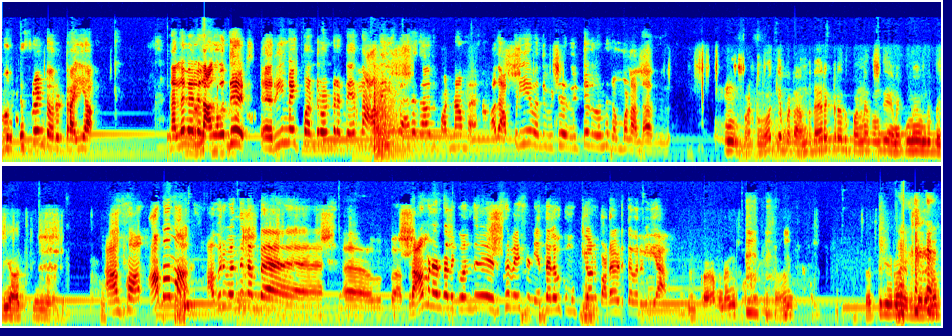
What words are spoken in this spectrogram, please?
ஒரு டிஃப்ரெண்ட் ஒரு ட்ரையா நல்ல வேளை நாங்க வந்து ரீமேக் பண்றோன்ற பேர்ல அதையும் வேற ஏதாவது பண்ணாம அதை அப்படியே வந்து விட்டு விட்டது வந்து ரொம்ப நல்லா இருந்தது. பட் ஓகே பட் அந்த டைரக்டர் அது பண்ணது வந்து எனக்குமே வந்து பெரிய ஆச்சரியம் தான் ஆமாமா அவர் வந்து நம்ம பிராமணர்களுக்கு வந்து ரிசர்வேஷன் எந்த அளவுக்கு முக்கியம்னு படம் எடுத்தவர் இல்லையா? சத்திரியரா இருந்ததெல்லாம்.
